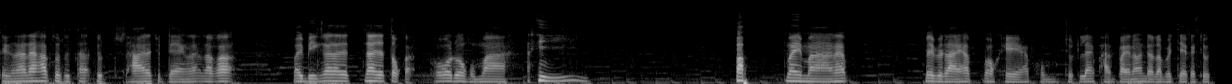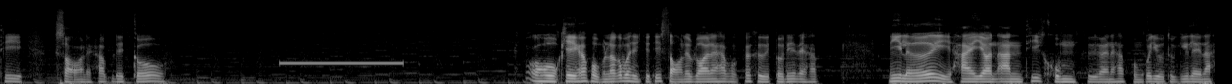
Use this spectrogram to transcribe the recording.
ถึงแล้วนะครับ จุดสุดท้ายจุดสุดท้ายแล้วจุดแดงแล้ว แล้วก็ใบบิงก็น่าจะน่าจะตกอะ่ะ เพราะว่าดวงผมมาปั๊บไม่มานะครับ ไม่เป็นไรครับ โอเคครับผม จุดแรกผ่านไปเนาะ เดี๋ยวเราไปเจอกันจุดที่สองเลยครับ let's go โอเคครับผมแล้วก็มาถึงจุดที่ 2 เรียบร้อยนะครับผมก็คือตัวนี้เลยครับ นี่เลยไฮยอนอันที่คุมเครือนะครับ ผมก็อยู่ตรงนี้เลยนะ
